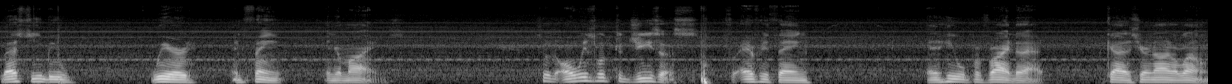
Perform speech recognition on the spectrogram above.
lest ye be weird and faint in your minds. So always look to Jesus for everything, and he will provide that, because you're not alone.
